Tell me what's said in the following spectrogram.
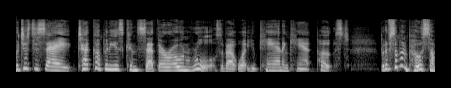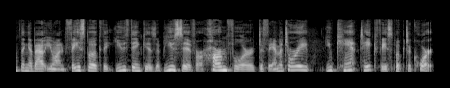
which is to say, tech companies can set their own rules about what you can and can't post. But if someone posts something about you on Facebook that you think is abusive or harmful or defamatory, you can't take Facebook to court.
